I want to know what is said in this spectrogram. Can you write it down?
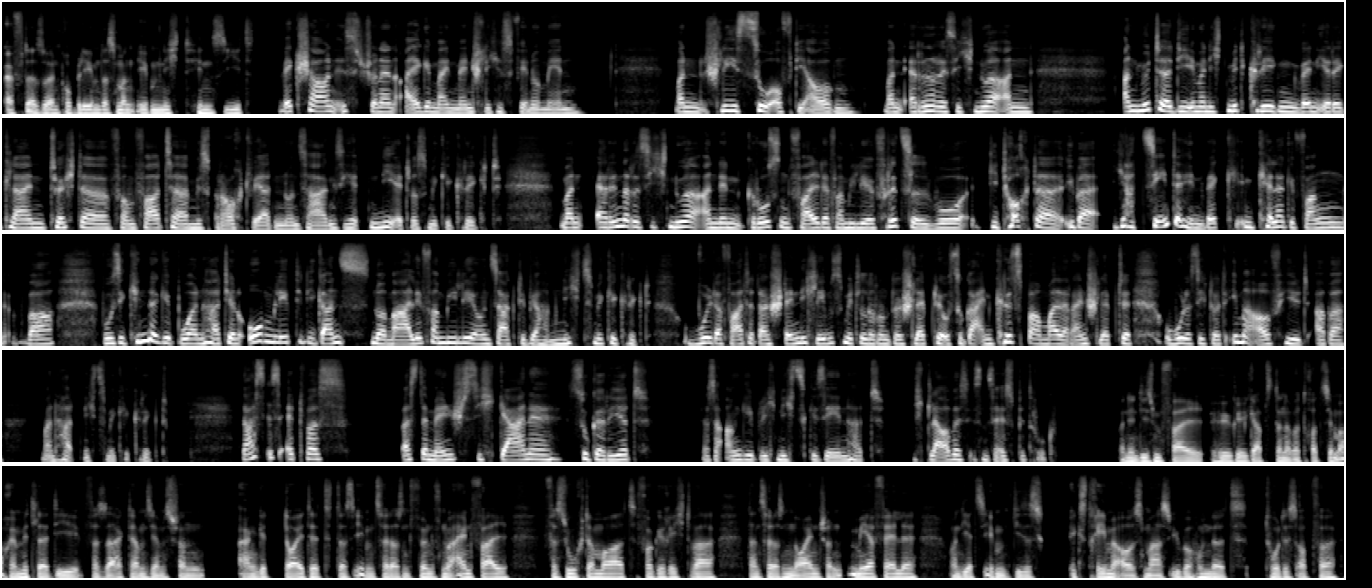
öfter so ein Problem, dass man eben nicht hinsieht? Wegschauen ist schon ein allgemein menschliches Phänomen. Man schließt so oft die Augen. Man erinnere sich nur an an Mütter, die immer nicht mitkriegen, wenn ihre kleinen Töchter vom Vater missbraucht werden und sagen, sie hätten nie etwas mitgekriegt. Man erinnere sich nur an den großen Fall der Familie Fritzl, wo die Tochter über Jahrzehnte hinweg im Keller gefangen war, wo sie Kinder geboren hat. Und oben lebte die ganz normale Familie und sagte, wir haben nichts mitgekriegt. Obwohl der Vater da ständig Lebensmittel runterschleppte, sogar einen Christbaum mal reinschleppte, obwohl er sich dort immer aufhielt, aber man hat nichts mitgekriegt. Das ist etwas, was der Mensch sich gerne suggeriert, dass er angeblich nichts gesehen hat. Ich glaube, es ist ein Selbstbetrug. Und in diesem Fall Högel gab es dann aber trotzdem auch Ermittler, die versagt haben. Sie haben es schon angedeutet, dass eben 2005 nur ein Fall versuchter Mord vor Gericht war, dann 2009 schon mehr Fälle und jetzt eben dieses extreme Ausmaß, über 100 Todesopfer.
